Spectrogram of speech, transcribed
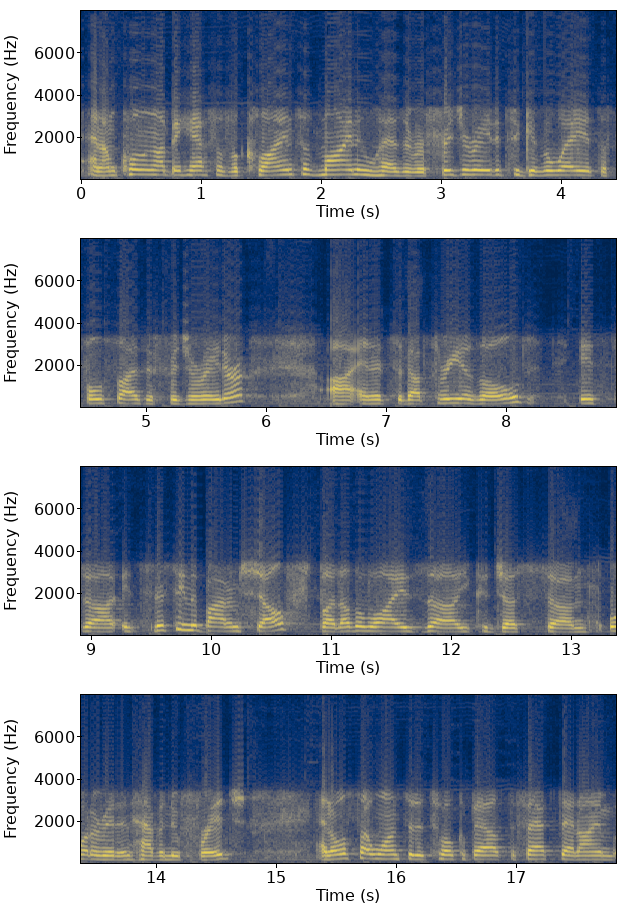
and I'm calling on behalf of a client of mine who has a refrigerator to give away. It's a full-size refrigerator, uh, and it's about three years old. It's, uh, it's missing the bottom shelf, but otherwise uh, you could just um, order it and have a new fridge. And also I wanted to talk about the fact that I'm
